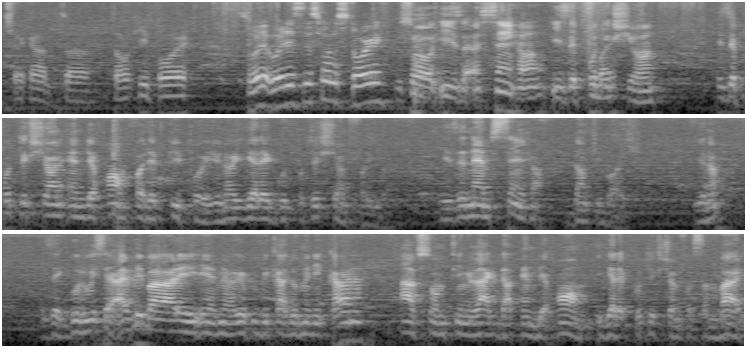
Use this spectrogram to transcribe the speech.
check out uh, Donkey Boy. So what, what is this one's story? So is a singer, is a protection, is a protection and the home for the people. You know, you get a good protection for you. Is the name Singer, Donkey Boy. You know, it's a good. We say everybody in República Dominicana have something like that in the home. You get a protection for somebody.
